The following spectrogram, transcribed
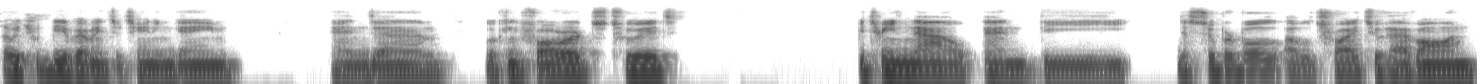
So it should be a very entertaining game and um, looking forward to it. Between now and the the Super Bowl, I will try to have on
